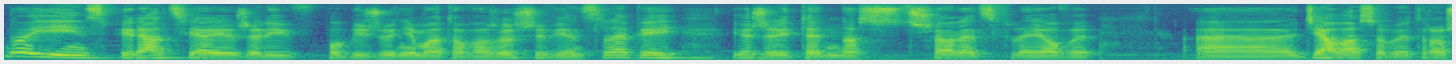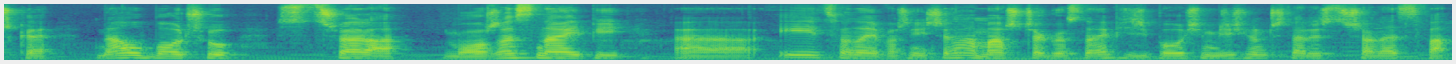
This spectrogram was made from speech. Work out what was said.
no i inspiracja, jeżeli w pobliżu nie ma towarzyszy, więc lepiej, jeżeli ten nasz strzelec flejowy działa sobie troszkę na uboczu, strzela, może snajpi e, i co najważniejsze, a masz czego snajpić, bo 84 strzelectwa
